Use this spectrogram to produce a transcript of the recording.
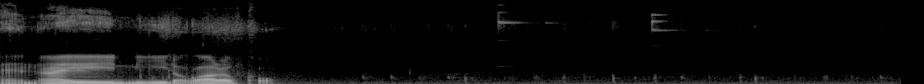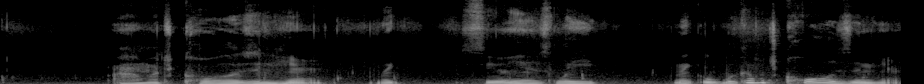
and I need a lot of coal. How much coal is in here? Like, seriously? Like, look how much coal is in here.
